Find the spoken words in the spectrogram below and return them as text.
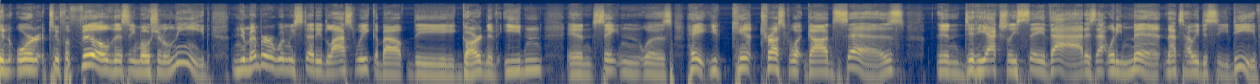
in order to fulfill this emotional need. And you remember when we studied last week about the Garden of Eden, and Satan was, Hey, you can't trust what God says and did he actually say that? Is that what he meant? And that's how he deceived Eve.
